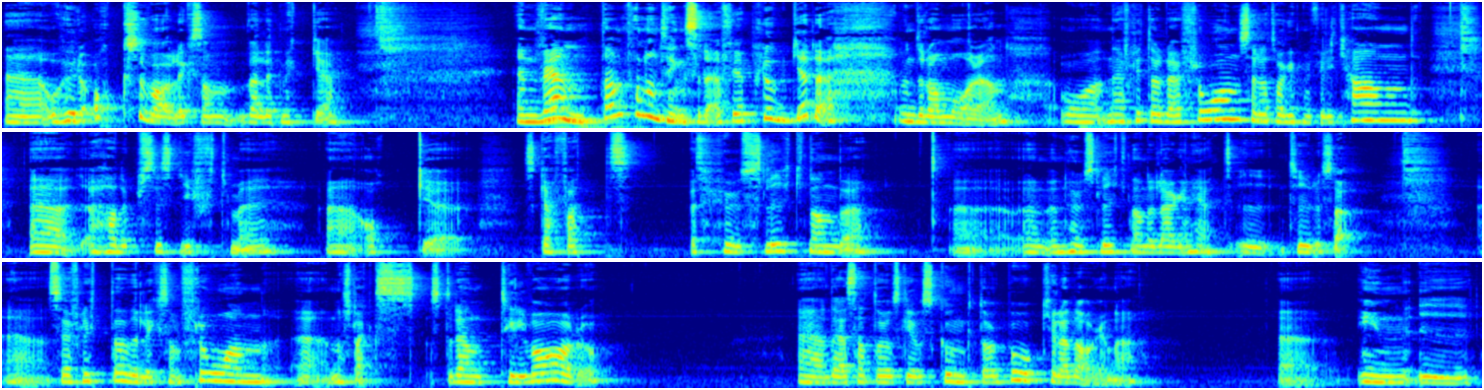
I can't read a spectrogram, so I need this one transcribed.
Eh, och hur det också var liksom väldigt mycket en väntan på någonting sådär, för jag pluggade under de åren. Och när jag flyttade därifrån så hade jag tagit min filkand. Eh, jag hade precis gift mig eh, och eh, skaffat ett husliknande, en husliknande lägenhet i Tyresö. Så jag flyttade liksom från någon slags studenttillvaro där jag satt och skrev skunkdagbok hela dagarna in i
